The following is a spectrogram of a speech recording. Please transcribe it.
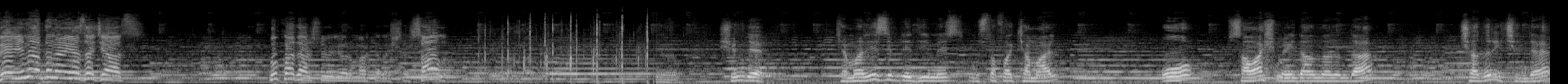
Ve inadına yazacağız. Bu kadar söylüyorum arkadaşlar. Sağ olun. Şimdi Kemalizm dediğimiz Mustafa Kemal o savaş meydanlarında çadır içinde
